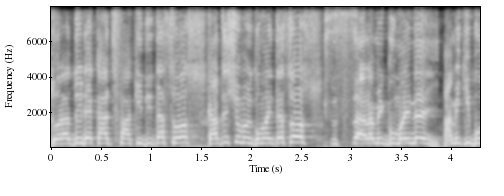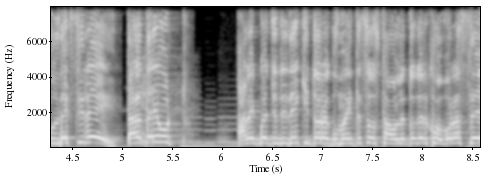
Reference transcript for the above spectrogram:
তোরা দুইটা কাজ ফাঁকি দিতাছস কাজের সময় ঘুমাইতাছস। স্যার আমি ঘুমাই নাই। আমি কি ভুল দেখছি রে? তাড়াতাড়ি উঠ। আরেকবার যদি দেখি তোরা ঘুমাইতেছস তাহলে তোদের খবর আছে।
